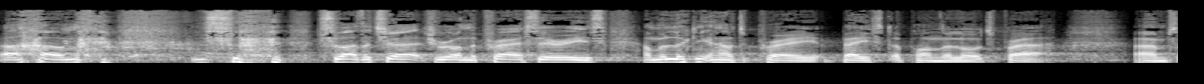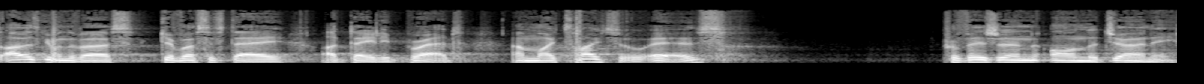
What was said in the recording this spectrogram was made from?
Um, so, as a church, we're on the prayer series and we're looking at how to pray based upon the Lord's Prayer. Um, so I was given the verse, give us this day our daily bread. And my title is Provision on the Journey.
